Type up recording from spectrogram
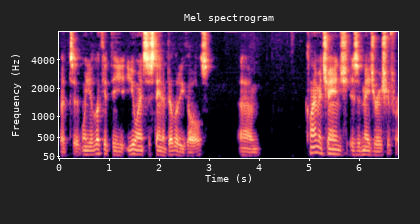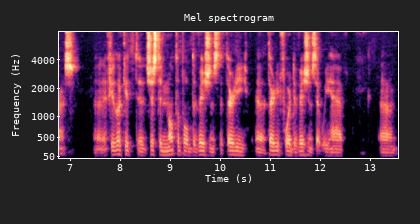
but uh, when you look at the UN sustainability goals, um, climate change is a major issue for us. Uh, if you look at uh, just in multiple divisions, the 30, uh, 34 divisions that we have, um,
